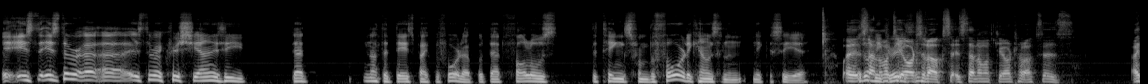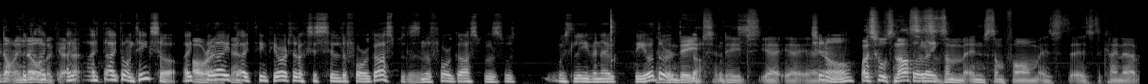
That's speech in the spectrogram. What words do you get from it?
Is is there a, a is there a Christianity that not that dates back before that, but that follows the things from before the Council in Nicosia? Well, is that what the is. Orthodox? Is that not what the Orthodox is? I don't really I, know. I- like, uh, I, I, I don't think so. I, Oh, right, I, yeah. I think the Orthodox is still the four Gospels, and the four Gospels was was leaving out the other. indeed, indeed, yeah, yeah, yeah. Do you yeah. know? Well, I suppose Gnosticism in some form is is the kind of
